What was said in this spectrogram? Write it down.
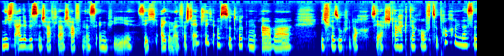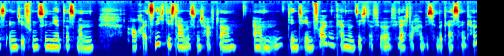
nicht alle Wissenschaftler schaffen es irgendwie, sich allgemein verständlich auszudrücken, aber ich versuche doch sehr stark darauf zu pochen, dass es irgendwie funktioniert, dass man auch als Nicht-Islamwissenschaftler ähm, den Themen folgen kann und sich dafür vielleicht auch ein bisschen begeistern kann.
